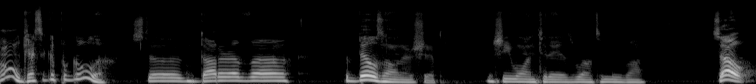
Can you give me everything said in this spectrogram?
oh, Jessica Pegula, the daughter of uh, the Bills ownership, she won today as well to move on. So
